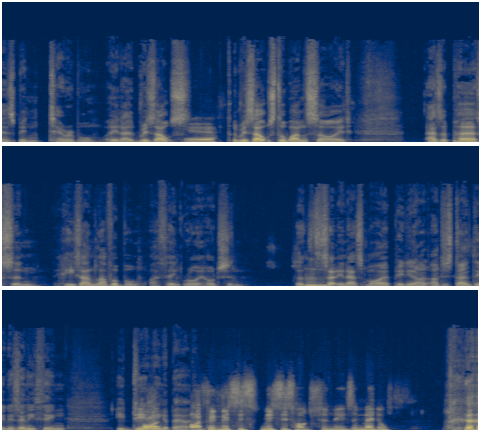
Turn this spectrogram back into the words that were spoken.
has been terrible. You know, results, Yeah. results to one side. As a person, he's unlovable, I think, Roy Hodgson. Mm. Certainly, that's my opinion. I, I just don't think there's anything endearing I, about I him. think Mrs. Mrs. Hodgson needs a medal.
